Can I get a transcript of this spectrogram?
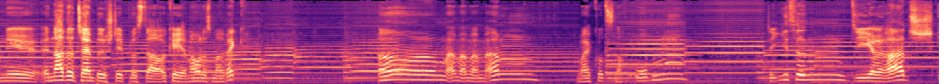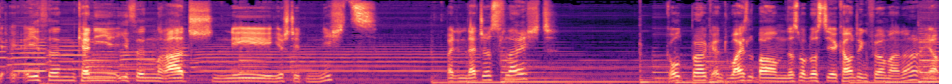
Nee, Another Temple steht bloß da. Okay, dann machen wir das mal weg. Ähm, ähm, ähm, ähm, ähm. Mal kurz nach oben. Die Ethan, die Raj, Ethan, Kenny, Ethan, Raj. Nee, hier steht nichts. Bei den Ledgers vielleicht? Goldberg and Weiselbaum, das war bloß die Accounting-Firma, ne? Ja.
